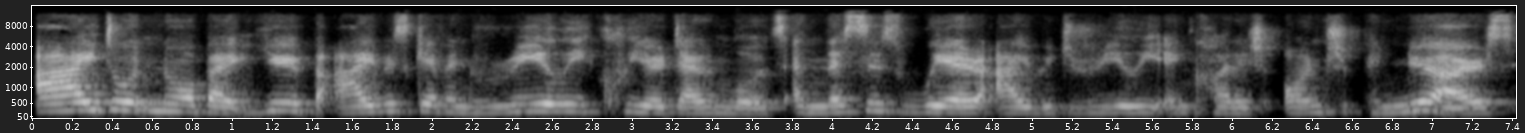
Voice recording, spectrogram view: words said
I don't know about you, but I was given really clear downloads. And this is where I would really encourage entrepreneurs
